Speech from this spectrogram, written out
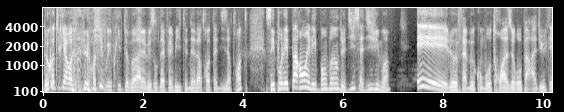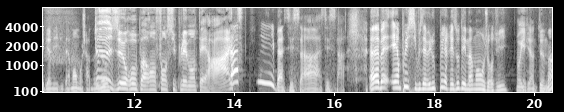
Donc en tout cas, le rendez-vous est pris demain à la maison de la famille de 9h30 à 10h30. C'est pour les parents et les bambins de 10 à 18 mois. Et le fameux combo 3 euros par adulte, et bien évidemment, mon cher Nono. 2 euros par enfant supplémentaire. Arrête Oui, bah c'est ça, c'est ça. Euh, bah, et en plus, si vous avez loupé le réseau des mamans aujourd'hui, Oui. eh bien demain,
